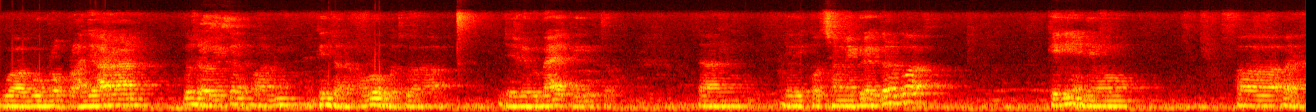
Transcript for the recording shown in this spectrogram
Gua goblok pelajaran. Gua selalu mikir wah ini mungkin jalan Allah buat gua jadi lebih baik gitu. Dan dari coach Sam McGregor gua kayak gini dia ngomong eh, apa ya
